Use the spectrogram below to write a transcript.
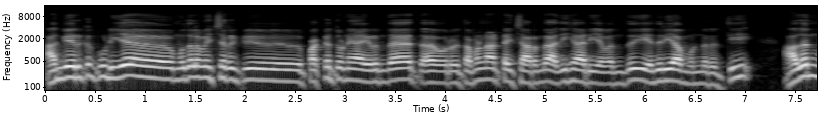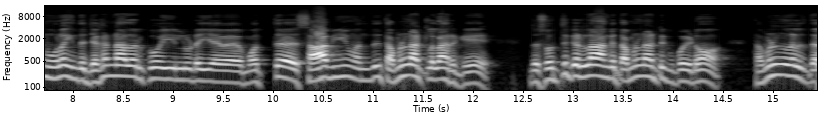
அங்கே இருக்கக்கூடிய முதலமைச்சருக்கு பக்கத்துணையாக இருந்த த ஒரு தமிழ்நாட்டை சார்ந்த அதிகாரியை வந்து எதிரியாக முன்னிறுத்தி அதன் மூலம் இந்த ஜெகநாதர் கோயிலுடைய மொத்த சாவியும் வந்து தமிழ்நாட்டில் தான் இருக்குது இந்த சொத்துக்கள்லாம் அங்கே தமிழ்நாட்டுக்கு போயிடும். தமிழ் த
